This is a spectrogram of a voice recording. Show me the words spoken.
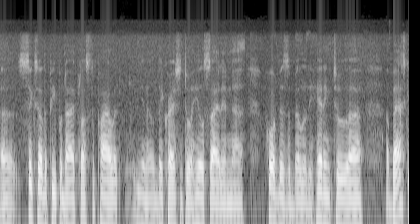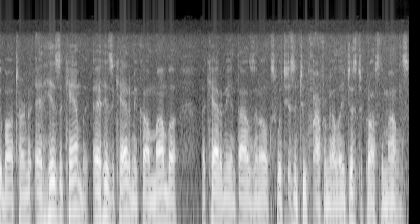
Uh, six other people died, plus the pilot. You know, they crashed into a hillside in uh, poor visibility, heading to uh, a basketball tournament at his academy, at his academy called Mamba Academy in Thousand Oaks, which isn't too far from LA, just across the mountains.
